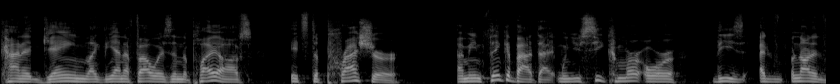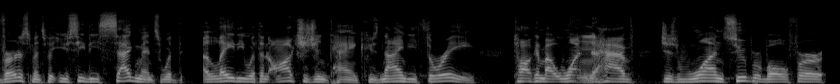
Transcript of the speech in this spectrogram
kind of game like the NFL is in the playoffs, it's the pressure. I mean, think about that. When you see commer or these ad- not advertisements, but you see these segments with a lady with an oxygen tank who's 93 talking about wanting to mm-hmm. have just one Super Bowl for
